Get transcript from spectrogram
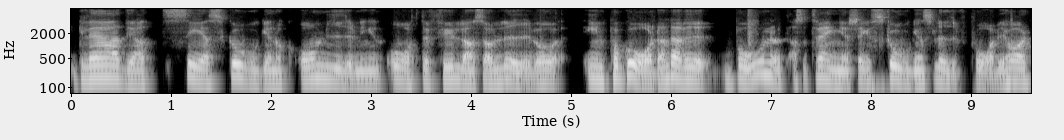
glädje att se skogen och omgivningen återfyllas av liv. Och in på gården där vi bor nu, alltså tränger sig skogens liv på. Vi har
